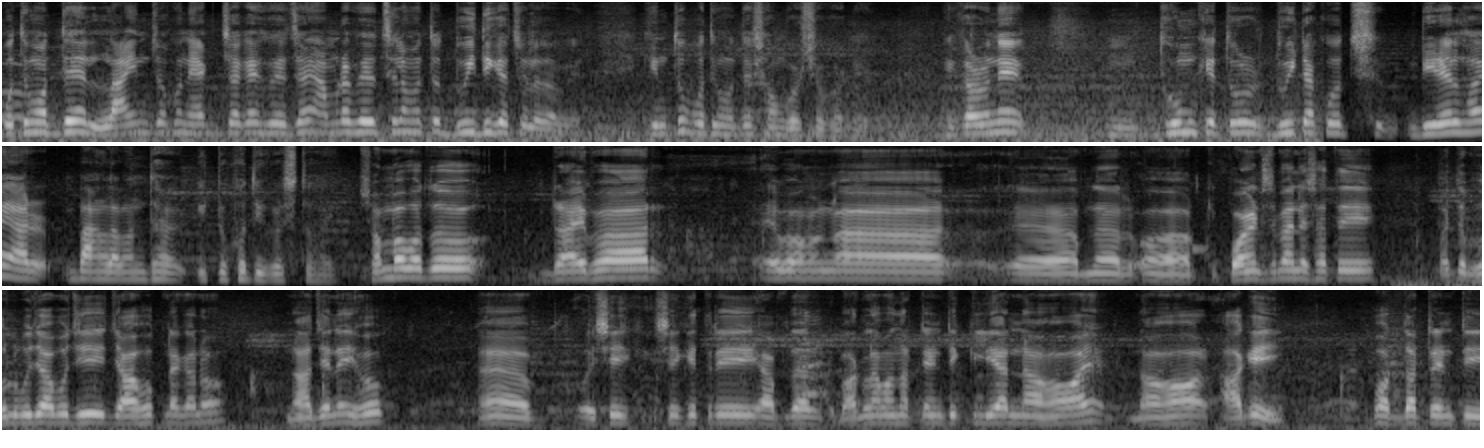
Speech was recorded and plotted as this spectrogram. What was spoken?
প্রতিমধ্যে লাইন যখন এক জায়গায় হয়ে যায় আমরা ভেবেছিলাম হয়তো দুই দিকে চলে যাবে কিন্তু প্রতিমধ্যে সংঘর্ষ ঘটে। এই কারণে ধূমকেতুর দুইটা কোচ ডিরেল হয় আর বাংলা বান্ধা একটু ক্ষতিগ্রস্ত হয়। সম্ভবত ড্রাইভার এবং আপনার পয়েন্টসম্যানের সাথে হয়তো ভুল বোঝাবুঝি যা হোক না কেন, না জেনেই হোক হ্যাঁ ওই সেই সেক্ষেত্রে আপনার বাংলা মান্না ট্রেনটি ক্লিয়ার না হওয়ায়, না হওয়ার আগেই পদ্মা ট্রেনটি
